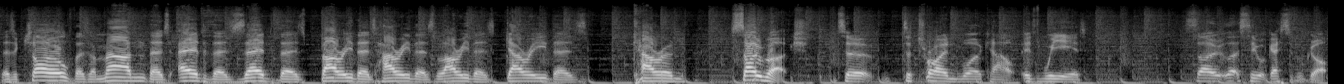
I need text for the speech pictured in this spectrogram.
There's a child, there's a man, there's Ed, there's Zed, there's Barry, there's Harry, there's Larry, there's Gary, there's Karen. So much to to try and work out. It's weird. So let's see what guesses we've got.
